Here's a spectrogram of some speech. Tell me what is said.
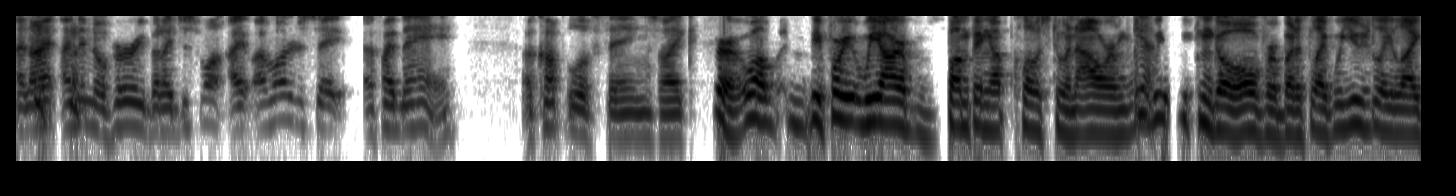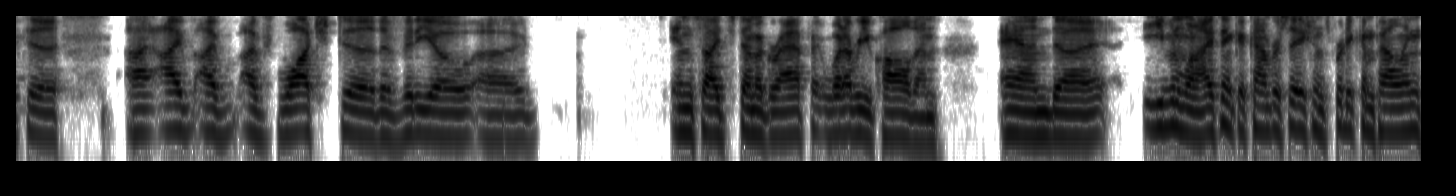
and I, I'm in no hurry, but I just want, I, I wanted to say, if I may, a couple of things. Like, Sure. Well, before you, we are bumping up close to an hour, and Yeah. we, we can go over, but it's like we usually like to. I I've I've I've watched uh, the video uh, insights demographic, whatever you call them, and uh, even when I think a conversation is pretty compelling,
